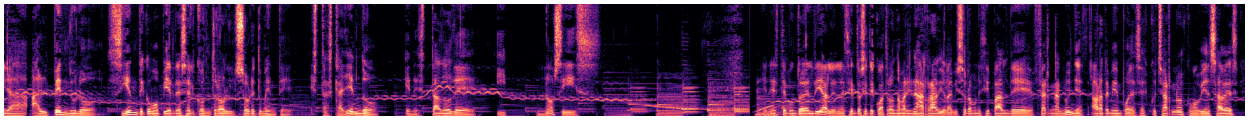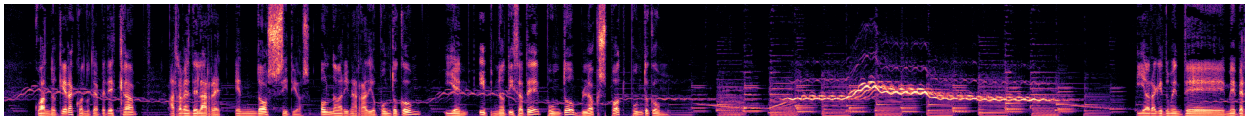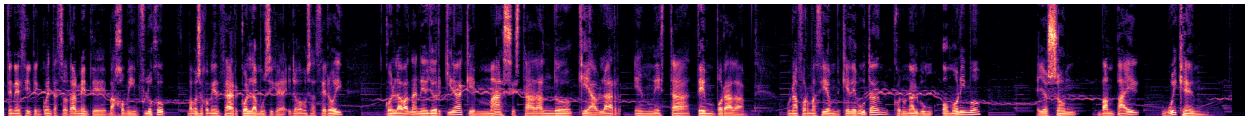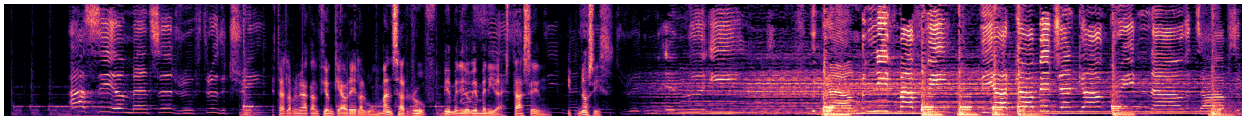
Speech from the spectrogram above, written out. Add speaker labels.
Speaker 1: Mira al péndulo, siente cómo pierdes el control sobre tu mente. Estás cayendo en estado de hipnosis. En este punto del día, en el 107.4 Onda Marina Radio, la emisora municipal de Fernán Núñez. Ahora también puedes escucharnos, como bien sabes, cuando quieras, cuando te apetezca, a través de la red, en dos sitios, ondamarinaradio.com y en hipnotizate.blogspot.com. Y ahora que tu mente me pertenece y te encuentras totalmente bajo mi influjo, vamos a comenzar con la música y lo vamos a hacer hoy con la banda neoyorquina que más está dando que hablar en esta temporada. Una formación que debutan con un álbum homónimo. Ellos son Vampire Weekend. Esta es la primera canción que abre el álbum Mansard Roof. Bienvenido, bienvenida. Estás en Hipnosis. The ground beneath my feet. The garbage and concrete. Now the tops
